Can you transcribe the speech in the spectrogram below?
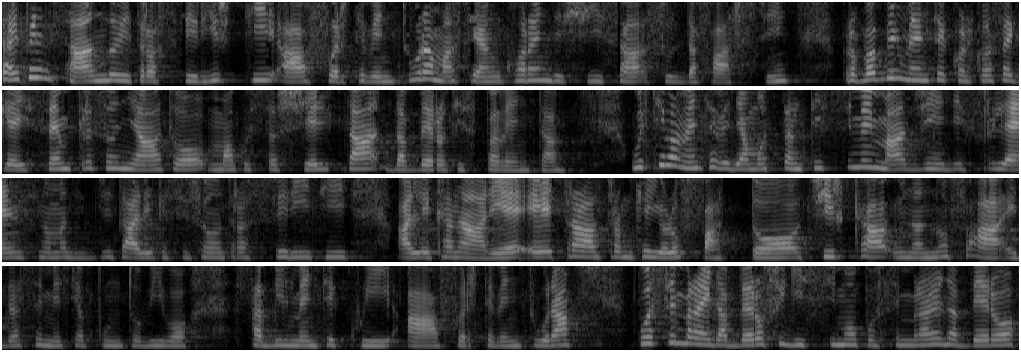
Stai pensando di trasferirti a Fuerteventura ma sei ancora indecisa sul da farsi? Probabilmente è qualcosa che hai sempre sognato ma questa scelta davvero ti spaventa. Ultimamente vediamo tantissime immagini di freelance nomadi digitali che si sono trasferiti alle Canarie e tra l'altro anche io l'ho fatto circa un anno fa e da sei mesi appunto vivo stabilmente qui a Fuerteventura. Può sembrare davvero fighissimo, può sembrare davvero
